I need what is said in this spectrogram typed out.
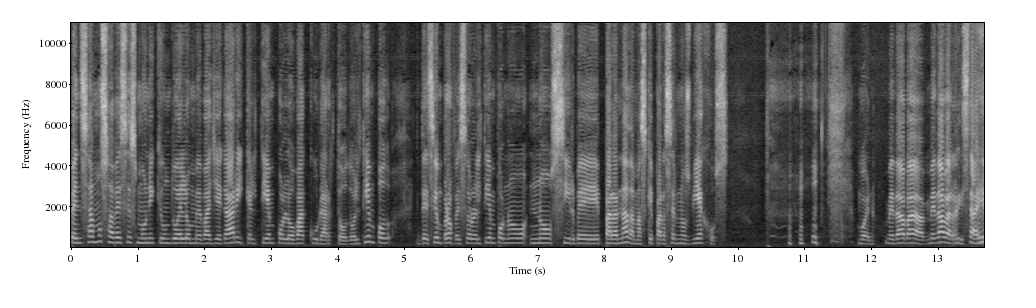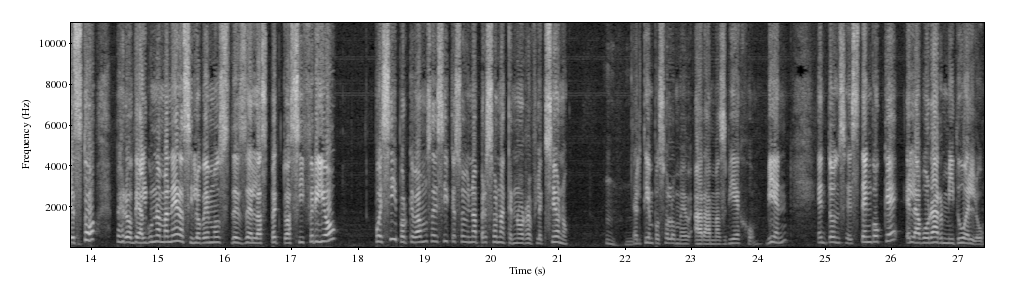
pensamos a veces, Moni, que un duelo me va a llegar y que el tiempo lo va a curar todo. El tiempo decía un profesor, el tiempo no, no sirve para nada más que para hacernos viejos. bueno, me daba, me daba risa esto, pero de alguna manera, si lo vemos desde el aspecto así frío, pues sí, porque vamos a decir que soy una persona que no reflexiono. El tiempo solo me hará más viejo. Bien, entonces tengo que elaborar mi duelo,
